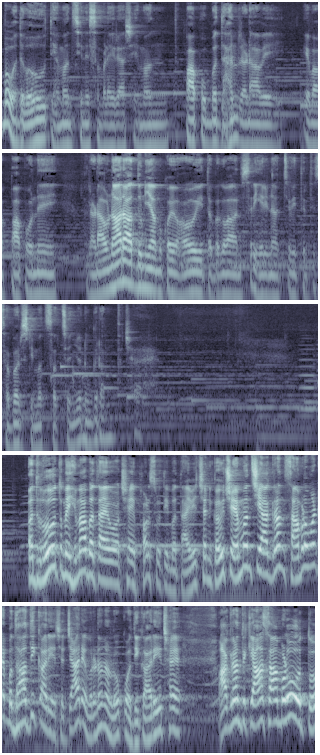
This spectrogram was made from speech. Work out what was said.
બહુ અદભુત હેમંતસિંહને સંભળાઈ રહ્યા છે. હેમંત પાપો બધાને રડાવે, એવા પાપોને રડાવનારા દુનિયામાં કોઈ હોય તો ભગવાન શ્રી હરિના ચરિત્રથી સભર શ્રીમદ સત્સંજન ગ્રંથ છે. અદ્ભુત મહિમા બતાવ્યો છે, ફળશ્રુતિ બતાવી છે અને કહ્યું છે હેમંતસિંહ આ ગ્રંથ સાંભળવા માટે બધા અધિકારી છે. ચારે વર્ણના લોકો અધિકારી છે, આ ગ્રંથ ક્યાં સાંભળો તો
